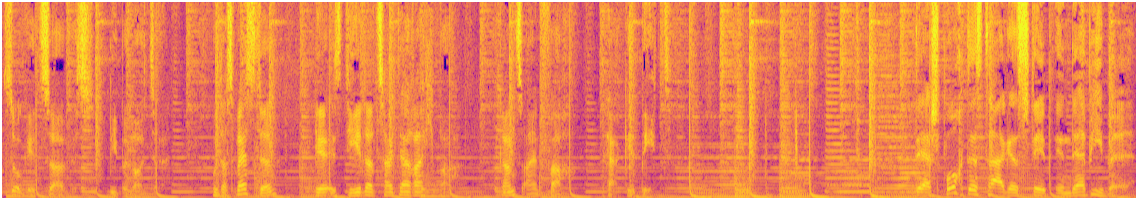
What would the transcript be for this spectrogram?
So geht Service, liebe Leute. Und das Beste, er ist jederzeit erreichbar. Ganz einfach per Gebet. Der Spruch des Tages steht in der Bibel.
